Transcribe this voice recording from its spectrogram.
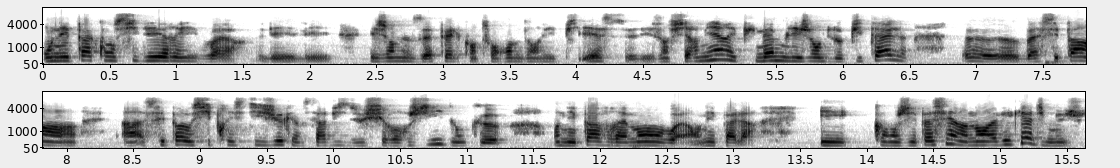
on n'est pas considéré. Voilà, les, les, gens nous appellent quand on rentre dans les pièces des infirmières, et puis même les gens de l'hôpital, euh, bah, c'est pas un, c'est pas aussi prestigieux qu'un service de chirurgie, donc euh, on n'est pas vraiment, voilà, on n'est pas là. Et quand j'ai passé un an avec elles, je me suis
